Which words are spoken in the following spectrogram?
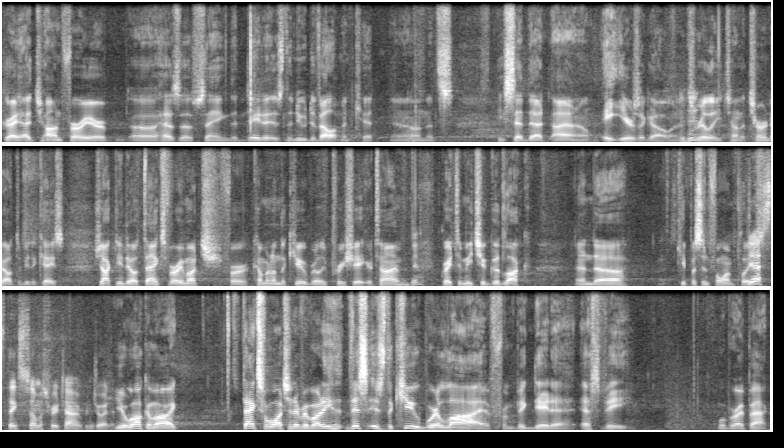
Great, uh, John Furrier uh, has a saying that data is the new development kit, you know, and it's, he said that, I don't know, eight years ago, and it's really kind of turned out to be the case. Jacques Nadeau, thanks very much for coming on theCUBE, really appreciate your time. Yeah. Great to meet you, good luck, and uh, keep us informed, please. Yes, thanks so much for your time, I've enjoyed it. You're welcome, all right. Thanks for watching everybody. This is theCUBE, we're live from Big Data SV. We'll be right back.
